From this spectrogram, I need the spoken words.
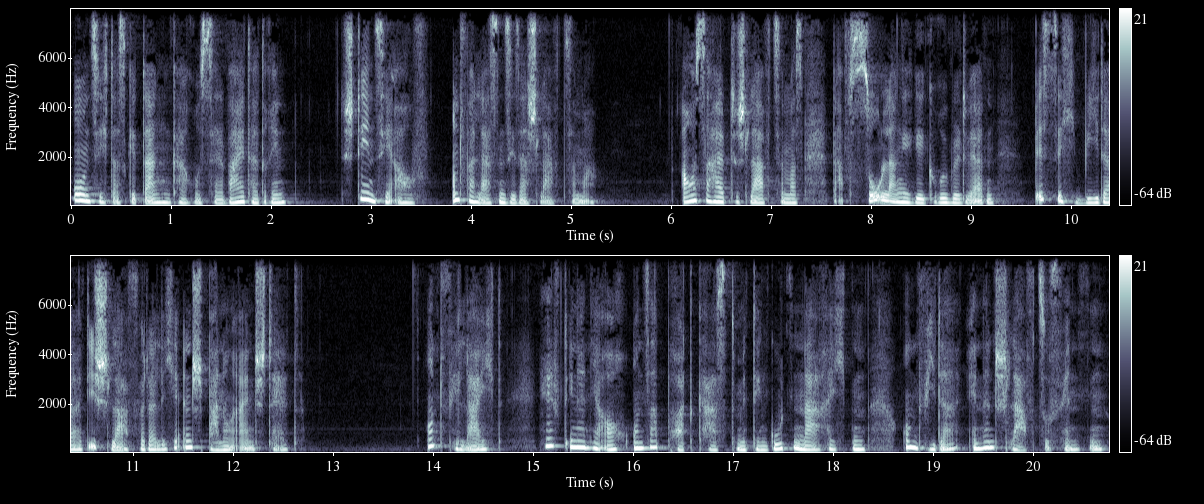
und sich das Gedankenkarussell weiterdrehen, stehen Sie auf und verlassen Sie das Schlafzimmer. Außerhalb des Schlafzimmers darf so lange gegrübelt werden, bis sich wieder die schlafförderliche Entspannung einstellt. Und vielleicht hilft Ihnen ja auch unser Podcast mit den guten Nachrichten, um wieder in den Schlaf zu finden.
